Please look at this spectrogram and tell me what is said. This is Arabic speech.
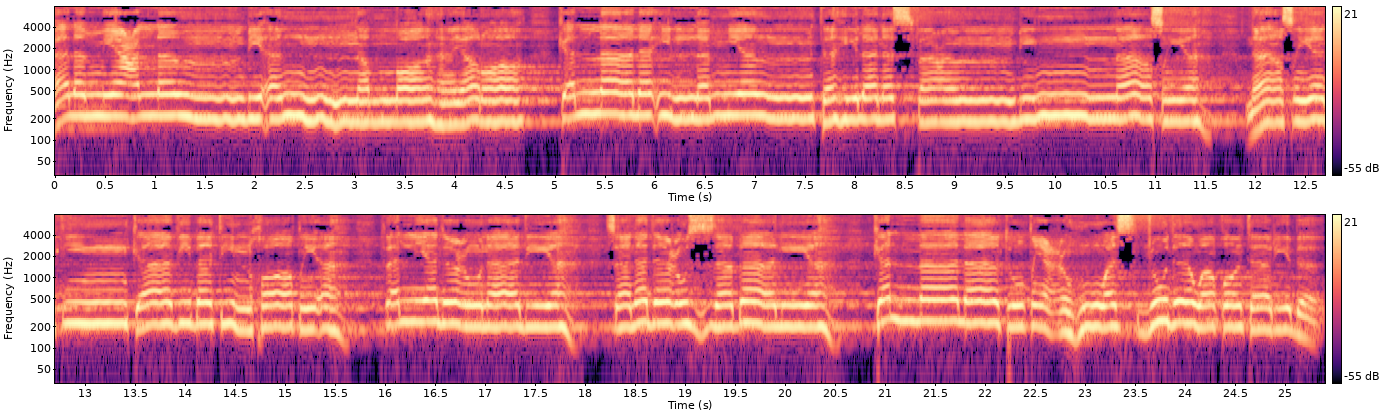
الم يعلم بان الله يرى كلا لئن لم ينته لنسفعا بالناصيه ناصيه كاذبه خاطئه فليدع ناديه سندع الزبانيه كلا لا تطعه واسجد واقترب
